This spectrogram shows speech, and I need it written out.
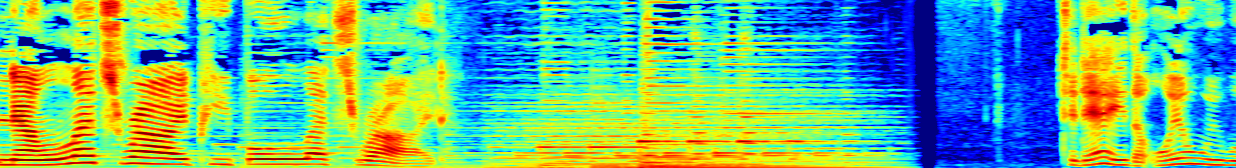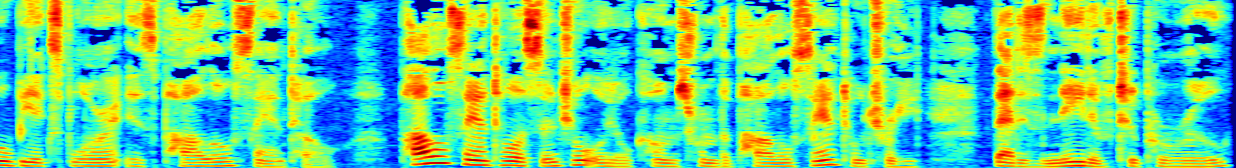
Now, let's ride, people, let's ride. Today, the oil we will be exploring is Palo Santo. Palo Santo essential oil comes from the Palo Santo tree that is native to Peru,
